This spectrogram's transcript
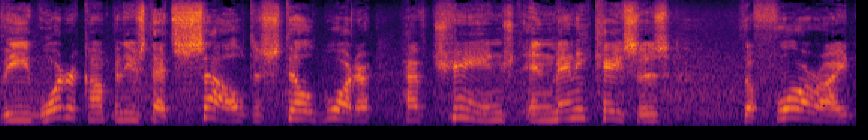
the water companies that sell distilled water have changed in many cases the fluoride,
